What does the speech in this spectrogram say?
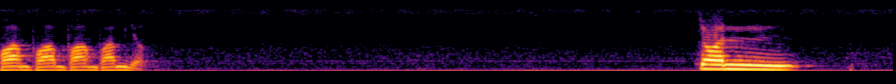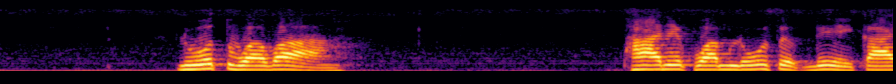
พร้อมพร้อมพร้อมพร้อมอยู่ จนรู้ตัวว่า ภายในความรู้สึกนี่กลาย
